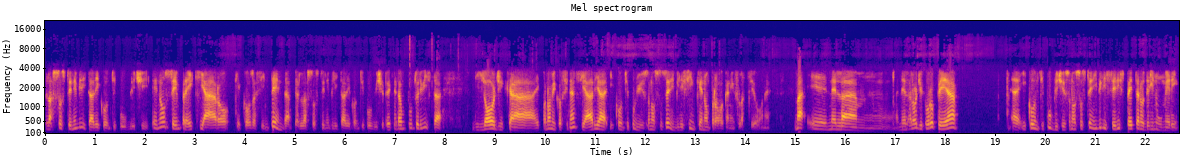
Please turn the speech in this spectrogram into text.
la sostenibilità dei conti pubblici. E non sempre è chiaro che cosa si intenda per la sostenibilità dei conti pubblici perché da un punto di vista di logica economico-finanziaria i conti pubblici sono sostenibili finché non provocano inflazione. ma eh, nella, nella, logica europea eh, i conti pubblici sono sostenibili se rispettano dei numeri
